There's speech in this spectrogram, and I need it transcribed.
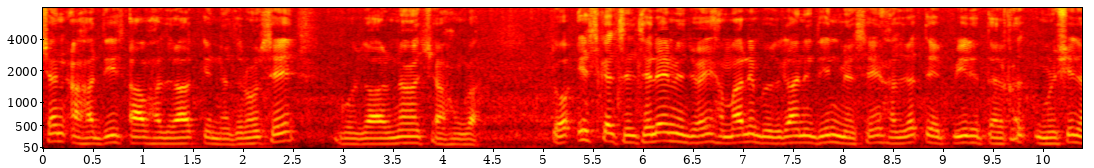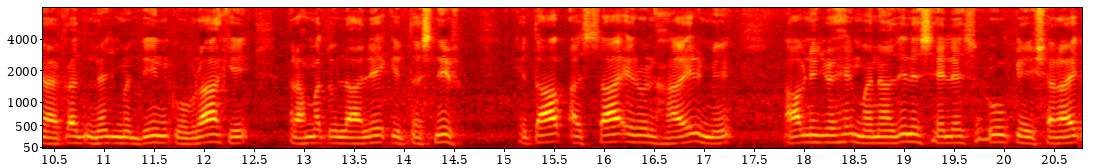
چند احادیث آپ حضرات کے نظروں سے گزارنا چاہوں گا۔ تو اس کے سلسلے میں جو ہے، ہمارے بزرگان دین میں سے حضرت پیر ترکت مرشد حقت نجم الدین قبرا کی رحمۃ اللہ علیہ کی تصنیف کتاب اسائر الحائر میں آپ نے جو ہے منازل سیل سرو کے شرائط،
